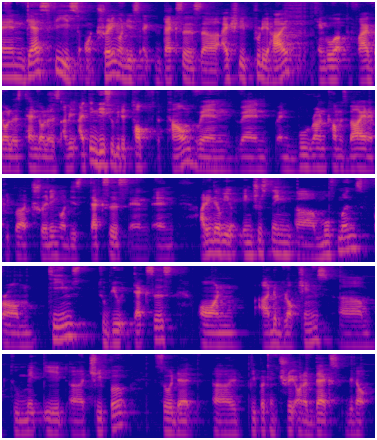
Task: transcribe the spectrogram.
And gas fees on trading on these dexes are actually pretty high. It can go up to five dollars, ten dollars. I mean, I think this will be the top of the town when when when bull run comes by and people are trading on these dexes and and I think there'll be interesting uh, movements from teams to build dexes on other blockchains um, to make it uh, cheaper so that uh, people can trade on a DEX without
